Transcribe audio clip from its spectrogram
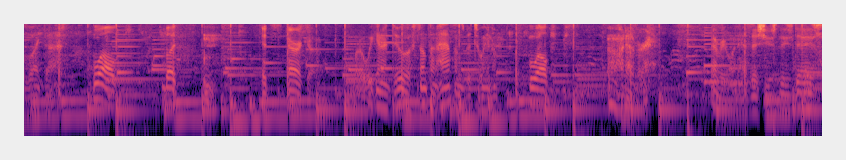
cocktails like that. Well, but it's Erika. What are we gonna do if something happens between them? Well, oh, whatever. Everyone has issues these days.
